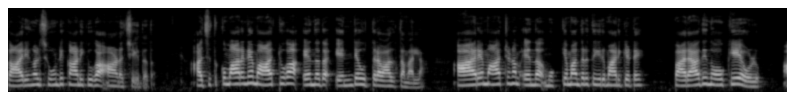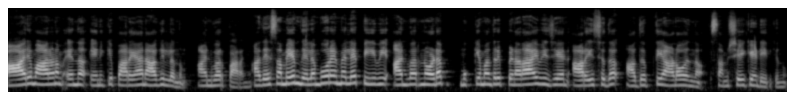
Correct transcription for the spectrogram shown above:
കാര്യങ്ങൾ ചൂണ്ടിക്കാണിക്കുക ആണ് ചെയ്തത്. അജിത് കുമാറിനെ മാറ്റുക എന്നത് എന്റെ ഉത്തരവാദിത്തമല്ല. ആരെ മാറ്റണം എന്ന് മുഖ്യമന്ത്രി തീരുമാനിക്കട്ടെ? പരാതി നോക്കിയേ ഉള്ളൂ. ആര് മാറണം എന്ന് എനിക്ക് പറയാനാകില്ലെന്നും അൻവർ പറഞ്ഞു. അതേസമയം Nilambur M L A P V അൻവറിനോട് മുഖ്യമന്ത്രി പിണറായി വിജയൻ അറിയിച്ചത് അതൃപ്തിയാണോ എന്ന് സംശയിക്കേണ്ടിയിരിക്കുന്നു.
